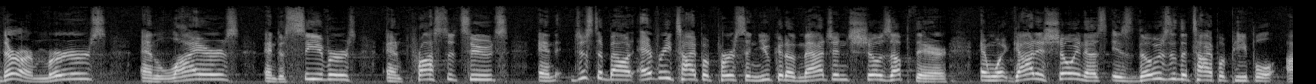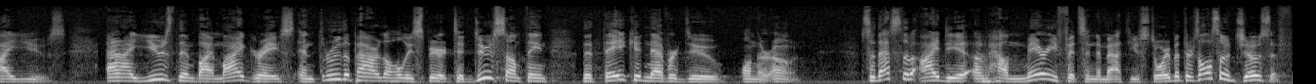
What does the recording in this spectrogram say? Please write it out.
There are murderers and liars and deceivers and prostitutes and just about every type of person you could imagine shows up there. And what God is showing us is those are the type of people I use. And I use them by my grace and through the power of the Holy Spirit to do something that they could never do on their own. So that's the idea of how Mary fits into Matthew's story, but there's also Joseph.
